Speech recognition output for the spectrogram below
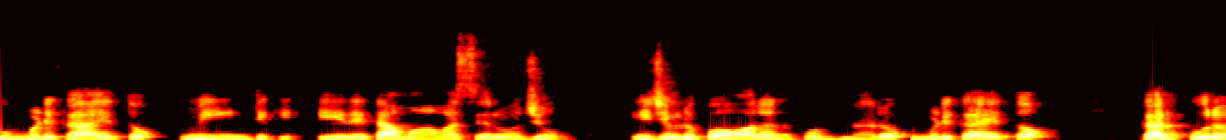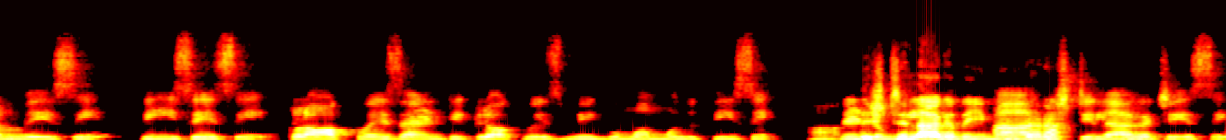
గుమ్మడికాయతో మీ ఇంటికి ఏదైతే అమావాస్య రోజు ఈ చెడు పోవాలనుకుంటున్నారో గుమ్మడికాయతో కర్పూరం వేసి తీసేసి క్లాక్ వైజ్ యాంటీ క్లాక్ వైజ్ మీ గుమ్మం ముందు తీసి దిష్టిలాగా. చేసి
